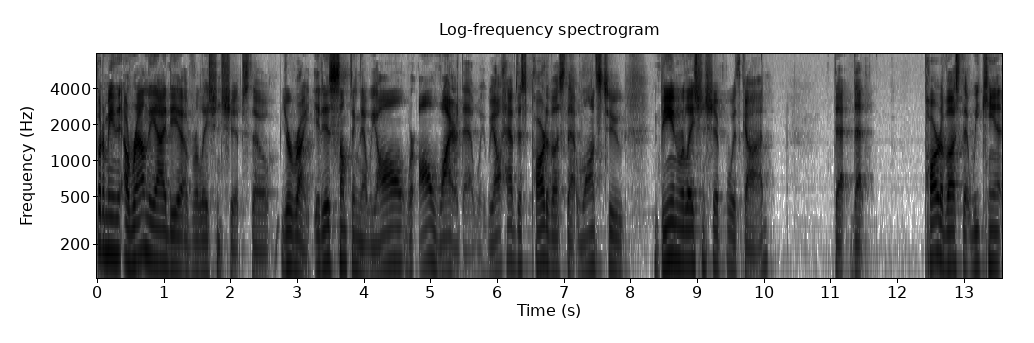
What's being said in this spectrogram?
But I mean, around the idea of relationships, though, you're right. It is something that we all we're all wired that way. We all have this part of us that wants to be in relationship with God. That that part of us that we can't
